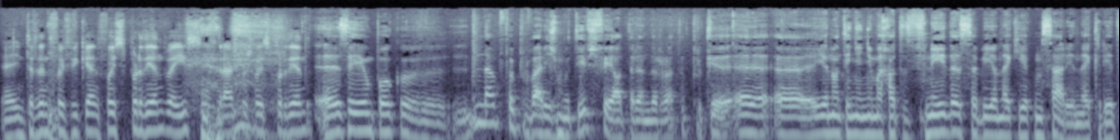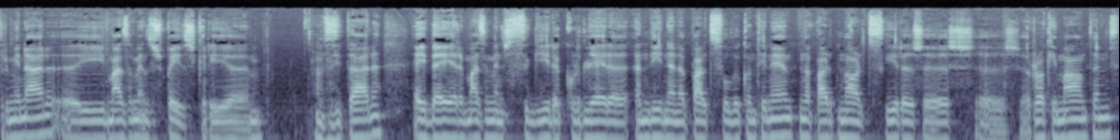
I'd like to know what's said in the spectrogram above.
Uh, entretanto foi ficando, foi-se perdendo, é isso? Entre aspas, foi-se perdendo? Uh, sim, um pouco. Não, foi por vários motivos, fui alterando a rota, porque uh, eu não tinha nenhuma rota definida, sabia onde é que ia começar e onde é que queria terminar, e mais ou menos os países queria visitar. A ideia era mais ou menos seguir a Cordilheira Andina na parte sul do continente, na parte norte seguir as, as, as Rocky Mountains.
